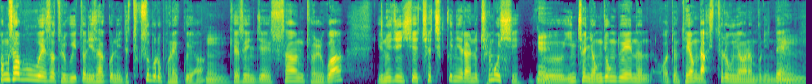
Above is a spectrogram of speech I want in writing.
형사부에서 들고 있던 이 사건을 이제 특수부로 보냈고요. 음. 그래서 이제 수사한 결과 윤우진 씨의 최측근이라는 최모 씨, 네. 그 인천 영종도에는 어떤 대형 낚시터를 운영하는 분인데 음.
